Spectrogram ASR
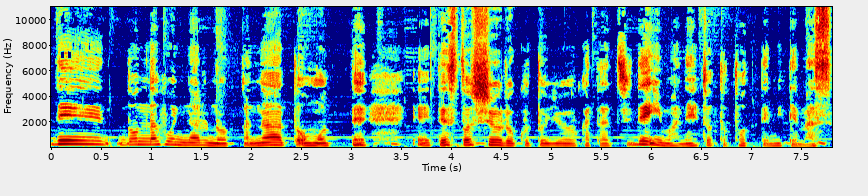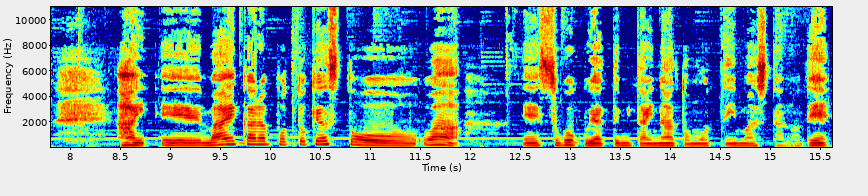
で、どんな風になるのかなと思って、えー、テスト収録という形で今ね、ちょっと撮ってみてます。はい、えー、前からポッドキャストは、えー、すごくやってみたいなと思っていましたので、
